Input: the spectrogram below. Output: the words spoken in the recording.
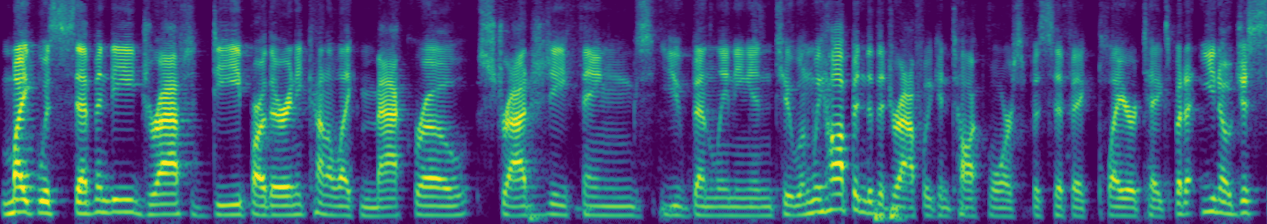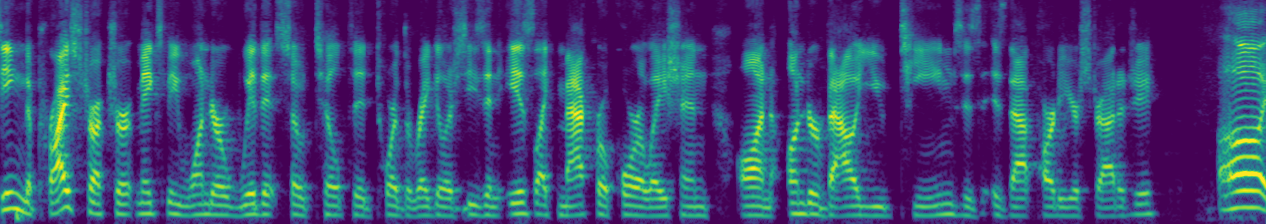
Mike, with 70 drafts deep, are there any kind of like macro strategy things you've been leaning into? When we hop into the draft, we can talk more specific player takes. But you know, just seeing the price structure, it makes me wonder with it so tilted toward the regular season, is like macro correlation on undervalued teams. Is is that part of your strategy? Uh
